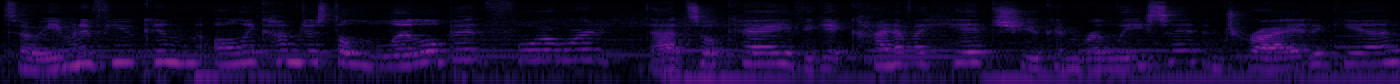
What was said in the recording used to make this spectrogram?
So even if you can only come just a little bit forward, that's okay. If you get kind of a hitch, you can release it and try it again.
